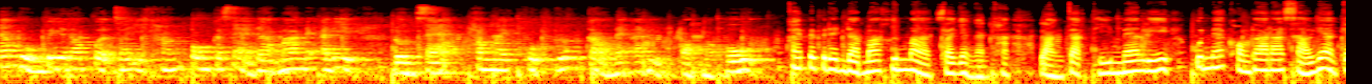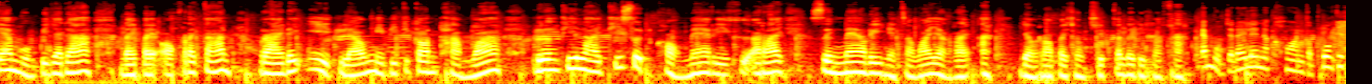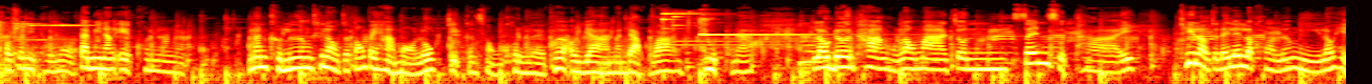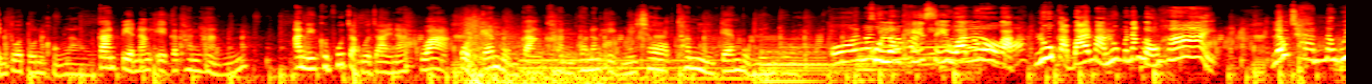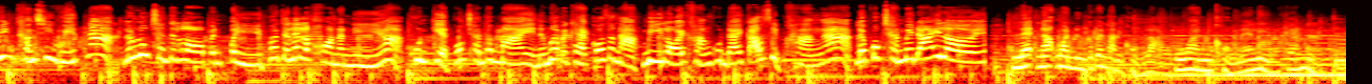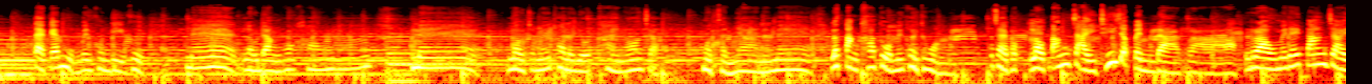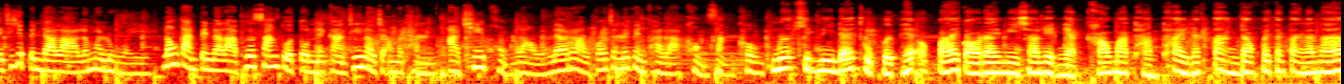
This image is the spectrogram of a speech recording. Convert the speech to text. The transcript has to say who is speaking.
Speaker 1: แก้มบุ๋มปิยดาเปิดใจอีกครั้งปมกระแสดราม่าในอดีต โดนแซะทำไมขุดเรื่องเก่าในอดีตออกมาพูดกลายเป็นประเด็นดราม่าขึ้นมาซะอย่างนั้นค่ะ หลังจากที่แม่ลีคุณแม่ของดาราสาวอย่างแก้มบุ๋มปิยดาได้ไปออกรายการรายได้อีก แล้วมีพิธีกรถามว่า เรื่องที่ลายที่สุดของแม่รีคืออะไร ซึ่งแม่รีเนี่ยจะว่าอย่างไรอะเดี๋ยวเราไปชมคลิปกันเลยดีกว่าค่ะ
Speaker 2: แอมบุ๋มจะได้เล่นละครกับพวกที่เขาสนิททั้งหมด แต่มีนางเอกคนหนึ่งอะ นั่นคือเรื่องที่เราจะต้องไปหาหมอโรคจิตกันสองคนเลย เพื่อเอายามาดับว่าหยุดนะ เราเดินทางของเรามาจนเส้นสุดท้าย ที่เราจะได้เล่นละครเรื่องนี้แล้วเห็นตัวตนของเรา การเปลี่ยนนางเอกกระทันหัน อันนี้คือพูดจากหัวใจนะ ว่าอดแก้มบุ๋มกลางคันเพราะนางเอกไม่ชอบ ถ้ามีแก้มบุ๋มเล่นด้วย
Speaker 3: โอ๊ยมัน
Speaker 2: คุณลองคิดสิว่าลูกอะลูกกลับบ้านมาลูกมานั่งร้องไห้ แล้วฉันนะวิ่งทั้งชีวิตน่ะ แล้วลูกฉันจะรอเป็นปี เพื่อจะเล่นละครอันนี้อะคุณเกลียดพวกฉันทำไม ในเมื่อไปแคสโฆษณา มีร้อยครั้งคุณได้ 90 ครั้งอะแล้วพวกฉันไม่ได้เลย และณวันหนึ่งก็เป็นวันของเรา วันของแม่ลีและแก้มหมูแต่แก้มหมูเป็นคนดีคือ แม่เราดังเพราะเขานะ แม่เราจะไม่ทรยศใครนอกจาก หมดสัญญานะแม่ แล้วตังค่าตัวไม่เคยทวงเลยเข้าใจปะเราตั้งใจที่จะเป็นดารา เราไม่ได้ตั้งใจที่จะเป็นดาราแล้วมารวย ต้องการเป็นดาราเพื่อสร้างตัวตนในการที่เราจะเอามาทำอาชีพของเรา แล้วเราก็จะไม่เป็นภาระของสังคม
Speaker 1: เมื่อคลิปนี้ได้ถูกเผยแพร่ออกไปก็ได้มีชาวเน็ตเนี่ยเข้ามาถามไทยและต่างเดาไปต่างๆนานา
